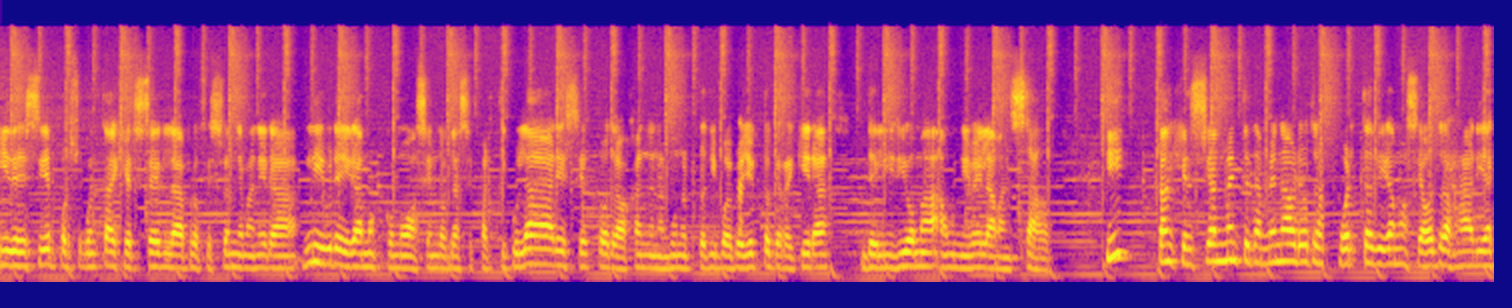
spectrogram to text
y deciden por su cuenta ejercer la profesión de manera libre, digamos, como haciendo clases particulares, ¿cierto? trabajando en algún otro tipo de proyecto que requiera del idioma a un nivel avanzado. Y tangencialmente también abre otras puertas, digamos, hacia otras áreas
